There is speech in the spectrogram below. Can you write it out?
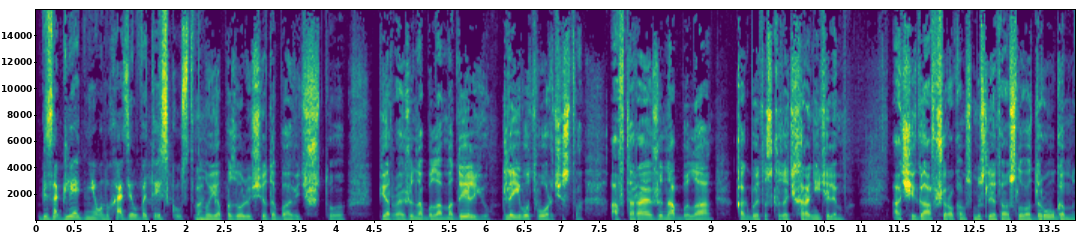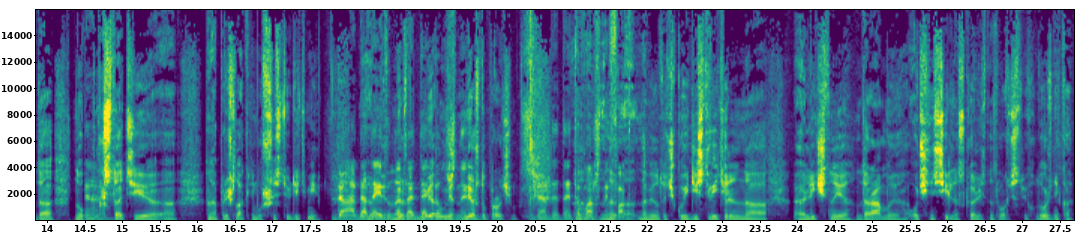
безогляднее он уходил в это искусство. Но я позволю себе добавить, что первая жена была моделью для его творчества, а вторая жена была, как бы это сказать, хранителем очага в широком смысле этого слова другом, да. Но, да. кстати, э, она пришла к нему с шестью детьми. Да, да, да, это между, надо отдать должное. Между прочим. Да, да, да, это э, важный на, факт. На минуточку. И действительно, э, личные драмы очень сильно сказались на творчестве художника,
